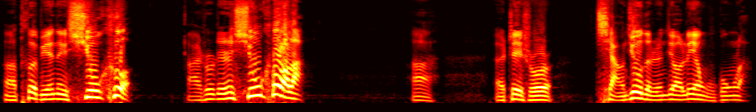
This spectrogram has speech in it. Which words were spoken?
啊，特别那个休克，啊，说这人休克了，啊，呃，这时候抢救的人就要练武功了，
